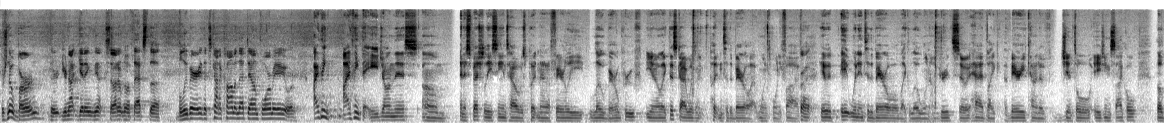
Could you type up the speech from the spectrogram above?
there's no burn. There, you're not getting. the- So I don't know if that's the blueberry that's kind of calming that down for me, or I think I think the age on this, um, and especially seeing how it was putting at a fairly low barrel proof, you know, like this guy wasn't put into the barrel at 125. Right. It would, it went into the barrel like low 100s, so it had like a very kind of gentle aging cycle. The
